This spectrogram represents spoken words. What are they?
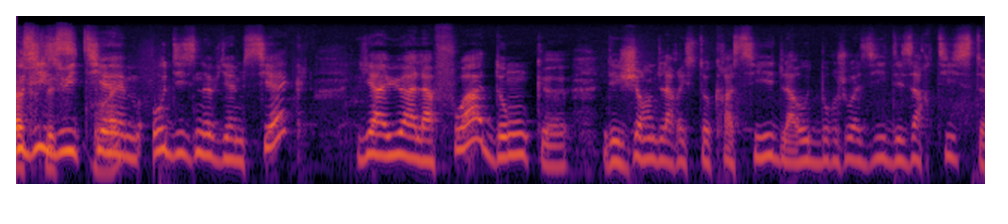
18e, au 19e siècle, il y a eu à la fois donc des gens de l'aristocratie, de la haute bourgeoisie, des artistes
